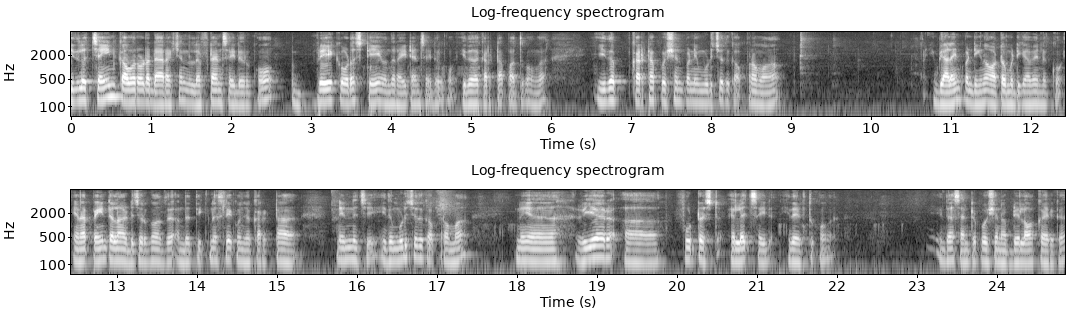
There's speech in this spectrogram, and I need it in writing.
இதில் செயின் கவரோட டைரக்ஷன் லெஃப்ட் ஹேண்ட் சைடு இருக்கும். பிரேக்கோட ஸ்டே வந்து ரைட் ஹேண்ட் சைடு இருக்கும். இதை கரெக்டாக பார்த்துக்கோங்க. இதை கரெக்டாக பொசிஷன் பண்ணி முடித்ததுக்கப்புறமா இப்படி அலைன் பண்ணிட்டீங்கன்னா ஆட்டோமேட்டிக்காகவே நிற்கும். ஏன்னா பெயிண்டெல்லாம் அடிச்சிருக்கும். அது அந்த திக்னஸ்லேயே கொஞ்சம் கரெக்டாக நின்றுச்சு இது முடிச்சதுக்கப்புறமா rear foot rest LH side இதை எடுத்துக்கோங்க. இதான் சென்டர் பொசிஷன் அப்படியே லாக் ஆகிருக்கு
